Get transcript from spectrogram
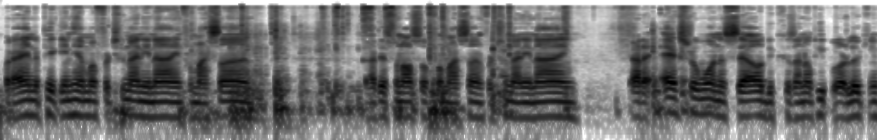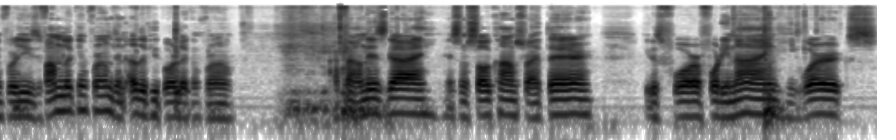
but I ended up picking him up for $2.99 for my son. Got this one also for my son for $2.99. Got an extra one to sell because I know people are looking for these. If I'm looking for them, then other people are looking for them. I found this guy. There's some sold comps right there. He was 449. He works.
